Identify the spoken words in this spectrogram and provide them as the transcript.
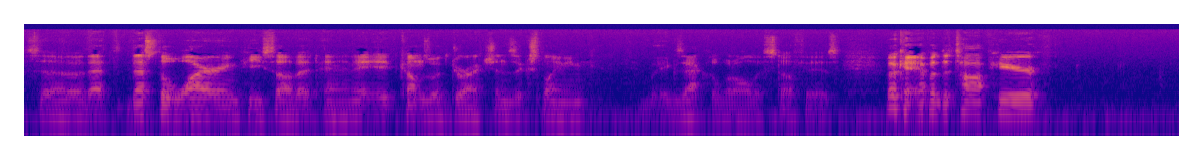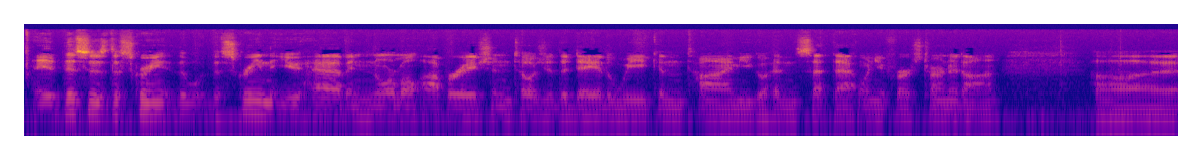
So that's that's the wiring piece of it, and it, it comes with directions explaining exactly what all this stuff is. Okay, up at the top here, it, this is the screen the, the, screen that you have in normal operation tells you the day of the week and time you go ahead and set that when you first turn it on uh,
